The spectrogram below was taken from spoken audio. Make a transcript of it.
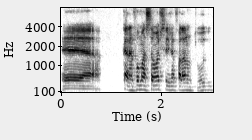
É, Cara, na formação acho que vocês já falaram tudo.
